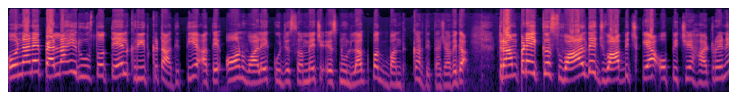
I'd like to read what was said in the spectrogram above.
ਉਹਨਾਂ ਨੇ ਪਹਿਲਾਂ ਹੀ ਰੂਸ ਤੋਂ ਤੇਲ ਖਰੀਦ ਘਟਾ ਦਿੱਤੀ ਹੈ ਅਤੇ ਆਉਣ ਵਾਲੇ ਕੁਝ ਸਮੇਂ 'ਚ ਇਸ ਨੂੰ ਲਗਭਗ ਬੰਦ ਕਰ ਦਿੱਤਾ ਜਾਵੇਗਾ। ਟਰੰਪ ਨੇ ਇੱਕ ਸਵਾਲ ਦੇ ਜਵਾਬ ਵਿੱਚ ਕਿਹਾ, ਉਹ ਪਿੱਛੇ ਹਟ ਰਹੇ ਨੇ।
